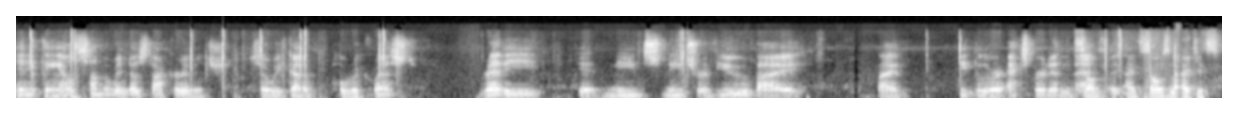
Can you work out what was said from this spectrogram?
anything else on the Windows Docker image? So we've got a pull request ready. It needs needs review by by people who are expert in It that. sounds, it sounds like it's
